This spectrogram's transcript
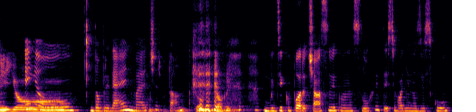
Хей-йоу! Хей-йоу! Добрий день, вечір, ранок. Добрий. Будь-яку пору часу, яку ви нас слухаєте. Сьогодні на зв'язку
